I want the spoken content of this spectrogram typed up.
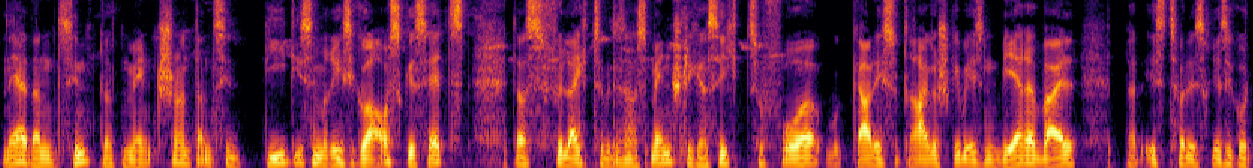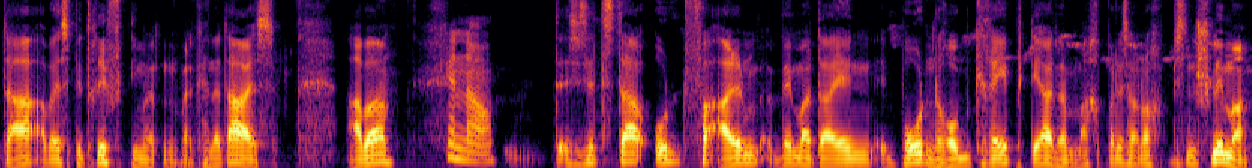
naja, dann sind dort Menschen und dann sind die diesem Risiko ausgesetzt, das vielleicht zumindest aus menschlicher Sicht zuvor gar nicht so tragisch gewesen wäre, weil dann ist zwar das Risiko da, aber es betrifft niemanden, weil keiner da ist. Aber genau. das ist jetzt da und vor allem, wenn man da in Boden rumgräbt, ja, dann macht man das auch noch ein bisschen schlimmer.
